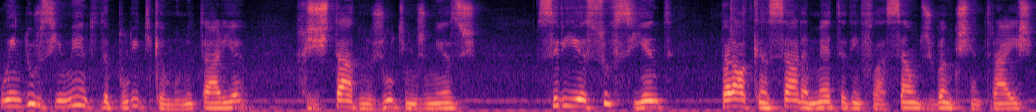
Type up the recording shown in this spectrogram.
o endurecimento da política monetária, registado nos últimos meses, seria suficiente para alcançar a meta de inflação dos bancos centrais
